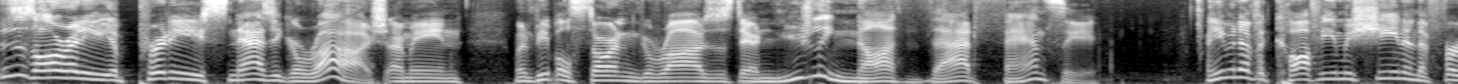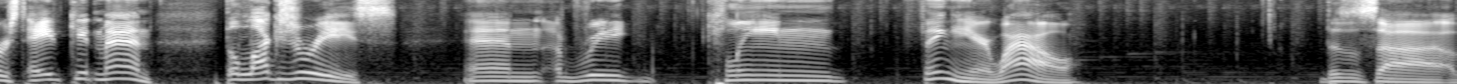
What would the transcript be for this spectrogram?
This is already a pretty snazzy garage. I mean, when people start in garages, they're usually not that fancy. I even have a coffee machine and a first aid kit, man. The luxuries. And a really clean thing here. Wow. This is uh,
